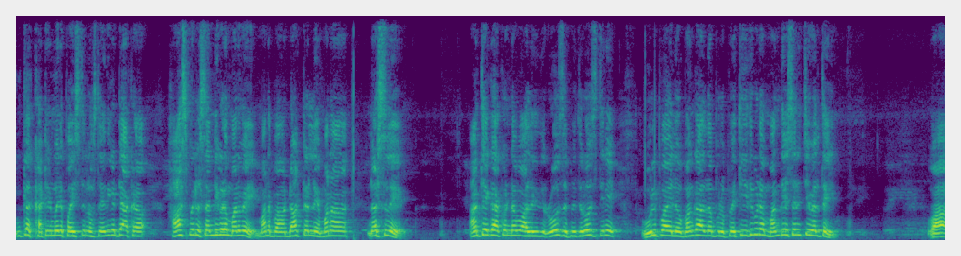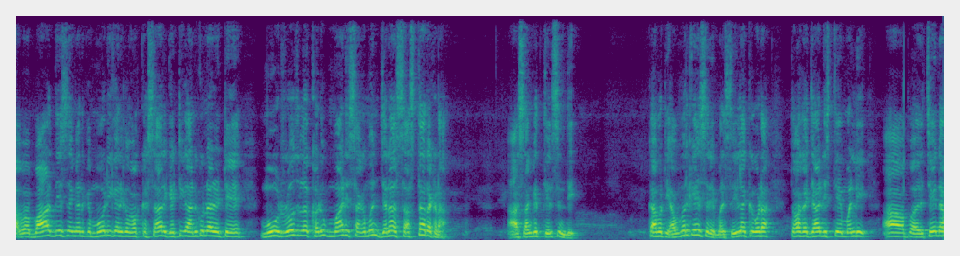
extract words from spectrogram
ఇంకా కఠినమైన పరిస్థితులు వస్తాయి. ఎందుకంటే అక్కడ హాస్పిటల్స్ అన్నీ కూడా మనమే మన డాక్టర్లే మన నర్సులే. అంతేకాకుండా వాళ్ళు రోజు ప్రతిరోజు తినే ఉల్లిపాయలు బంగాళదుంపలు ప్రతి ఇది కూడా మన దేశం నుంచి వెళ్తాయి. భారతదేశం కనుక మోడీ కనుక ఒక్కసారి గట్టిగా అనుకున్నాడంటే మూడు రోజుల్లో కడుపు మాడి సగం జనాలు సస్తారు అక్కడ. ఆ సంగతి తెలిసింది. కాబట్టి ఎవరికైనా సరే మరి శ్రీలంక కూడా తోక జాడిస్తే మళ్ళీ ఆ చైనా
